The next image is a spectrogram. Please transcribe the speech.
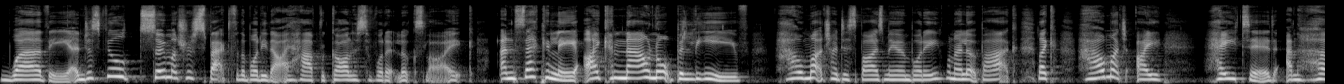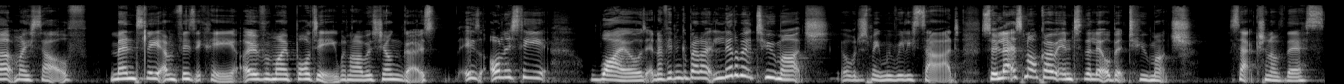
worthy and just feel so much respect for the body that I have, regardless of what it looks like. And secondly, I can now not believe how much I despise my own body when I look back, like how much I hated and hurt myself mentally and physically over my body when I was younger. It's, it's honestly wild. And if I think about it a little bit too much, it will just make me really sad. So let's not go into the little bit too much section of this.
